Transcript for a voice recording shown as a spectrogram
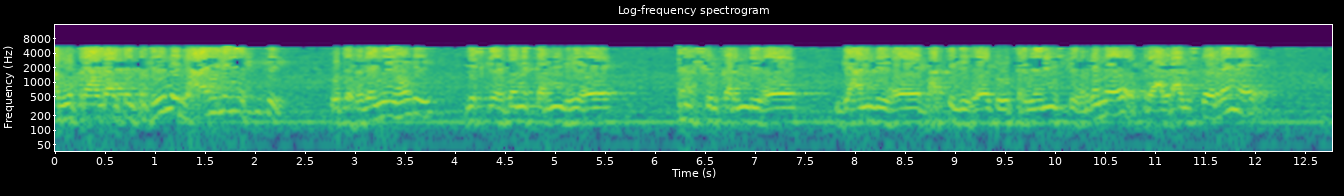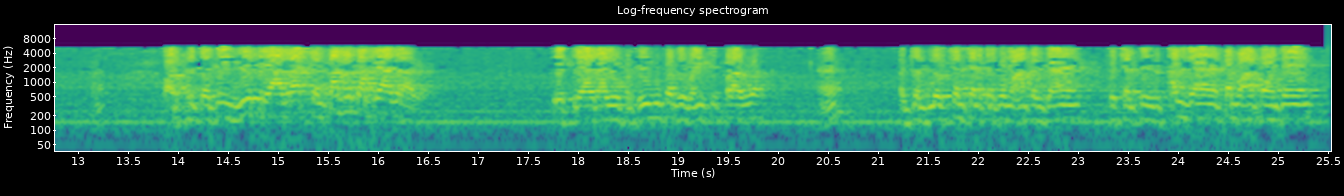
अब वो प्रयागराज तो पृथ्वी में धारा ही नहीं सकती वो तो हृदय होगी, जिसके हृदय में कर्म भी है, शुभ कर्म भी है ज्ञान भी है, भक्ति भी है तो त्रिवेणी उसके हृदय में है, प्रयागराज उसके हृदय में है। और फिर कहते हैं, ये प्रयागराज चलता फिरता प्रयागराज। ये प्रयागराज वो पृथ्वी ऊपर जो वहीं से पड़ा हुआ, है? और जब लोग चल चल करके वहाँ तक जाए तो चलते थक जाए, तब वहाँ पहुँचे।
